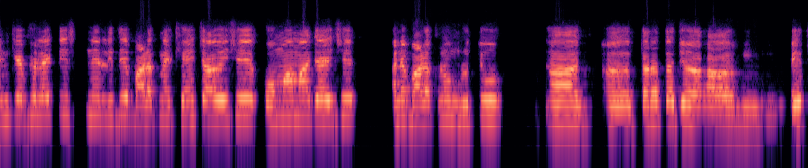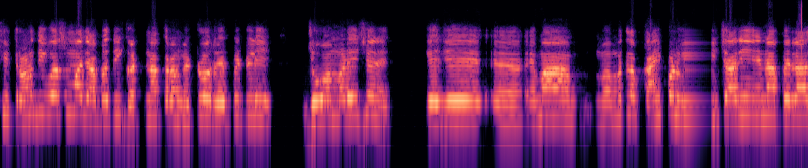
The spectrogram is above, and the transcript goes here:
એન્કેફેલાઇટિસ ને લીધે બાળકને ખેંચ આવે છે, કોમામાં જાય છે અને બાળકનું મૃત્યુ તરત જ બેથી ત્રણ દિવસમાં જ આ બધી ઘટનાક્રમ એટલો રેપિડલી જોવા મળે છે ને કે જે એમાં મતલબ કાંઈ પણ વિચારી એના પહેલા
